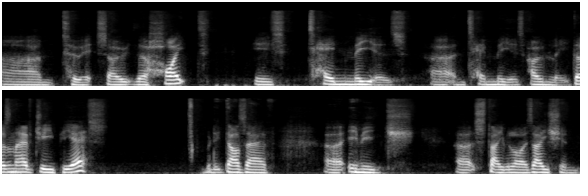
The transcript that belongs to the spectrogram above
um, to it. So the height is 10 meters uh, and 10 meters only. It doesn't have GPS, but it does have uh, image uh, stabilization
